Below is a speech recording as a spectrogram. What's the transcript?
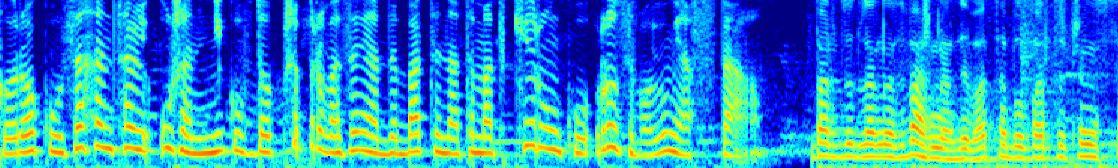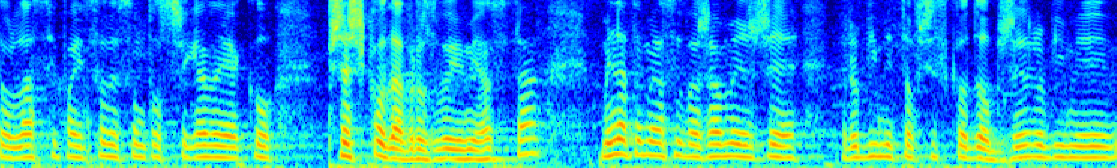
roku zachęcali urzędników do przeprowadzenia debaty na temat kierunku rozwoju miasta. Bardzo dla nas ważna debata, bo bardzo często lasy państwowe są postrzegane jako przeszkoda w rozwoju miasta. My natomiast uważamy, że robimy to wszystko dobrze, robimy,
